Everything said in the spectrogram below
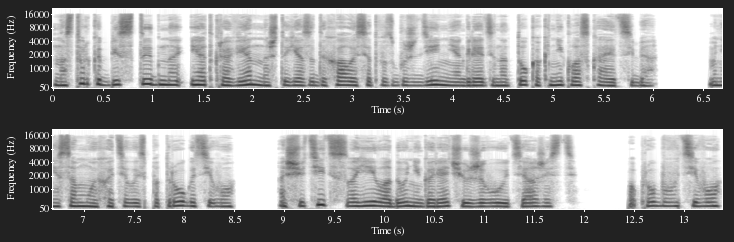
настолько бесстыдно и откровенно, что я задыхалась от возбуждения, глядя на то, как Ник ласкает себя. Мне самой хотелось потрогать его, ощутить в своей ладони горячую живую тяжесть, попробовать его.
